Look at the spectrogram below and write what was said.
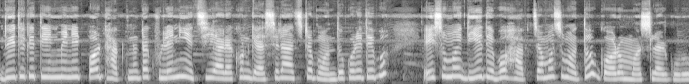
দুই থেকে তিন মিনিট পর ঢাকনাটা খুলে নিয়েছি আর এখন গ্যাসের আঁচটা বন্ধ করে দেব। এই সময় দিয়ে দেব হাফ চামচ মতো গরম মশলার গুঁড়ো।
